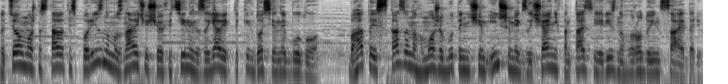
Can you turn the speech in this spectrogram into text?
До цього можна ставитись по-різному, знаючи, що офіційних заяв як таких досі не було. Багато із сказаного може бути нічим іншим, як звичайні фантазії різного роду інсайдерів.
